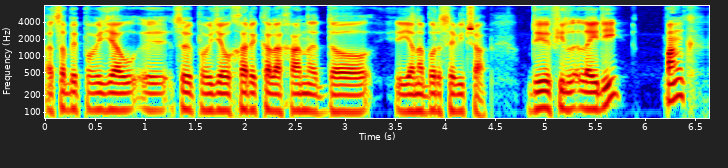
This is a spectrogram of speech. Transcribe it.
A co by powiedział, y, co by powiedział Harry Callahan do Jana Borysewicza? Do you feel lady? Punk?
